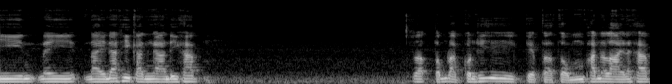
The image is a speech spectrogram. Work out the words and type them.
ดีในในหน้าที่การงานดีครับสำหรับคนที่เก็บสะสมพันนารายนะครับ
